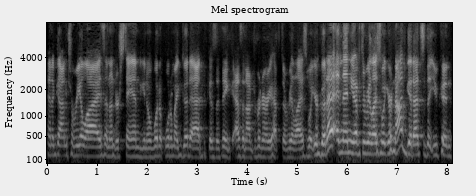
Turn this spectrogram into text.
kind of gotten to realize and understand. You know, what what am I good at? Because I think as an entrepreneur, you have to realize what you're good at, and then you have to realize what you're not good at, so that you can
